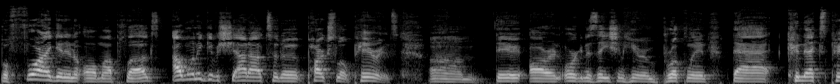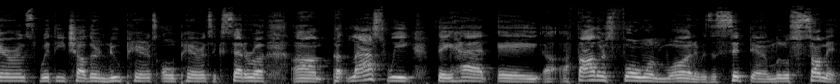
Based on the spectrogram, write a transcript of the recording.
before I get into all my plugs, I want to give a shout out to the Park Slope Parents. Um, they are an organization here in Brooklyn that connects parents with each other, new parents, old parents, etc. Um, but last week they had a, a Father's 411. It was a sit down, little summit,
